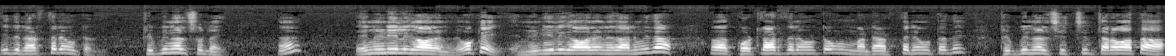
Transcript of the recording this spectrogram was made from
ఇది నడుస్తూనే ఉంటుంది. ట్రిబ్యునల్స్ ఉన్నాయి. ఆ? ఎన్ని నీళ్ళు కావాలనేది. ఓకే ఎన్ని నీళ్ళు కావాలనే దాని మీద కొట్లాడుతూనే ఉంటాం నడుస్తూనే ఉంటుంది. ట్రిబ్యునల్స్ ఇచ్చిన తర్వాత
